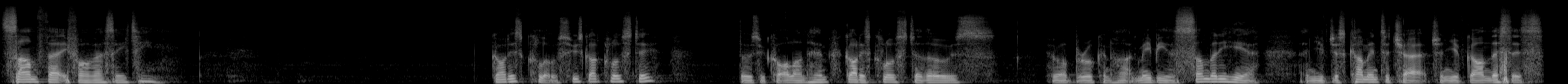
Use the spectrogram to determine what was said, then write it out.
Psalm 34, verse 18. God is close. Who's God close to? Those who call on him. God is close to those who are brokenhearted. Maybe there's somebody here and you've just come into church and you've gone, This is,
